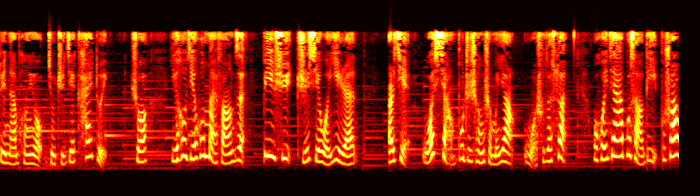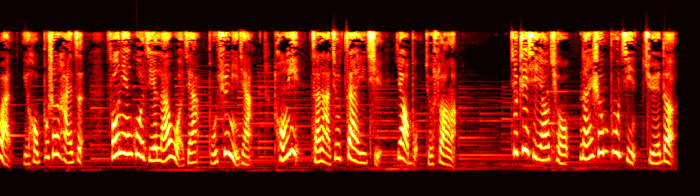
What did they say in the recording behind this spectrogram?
对男朋友就直接开怼，说以后结婚买房子必须只写我一人，而且我想布置成什么样，我说的算。我回家不扫地不刷碗，以后不生孩子，逢年过节来我家不去你家，同意咱俩就在一起，要不就算了。就这些要求，男生不仅觉得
